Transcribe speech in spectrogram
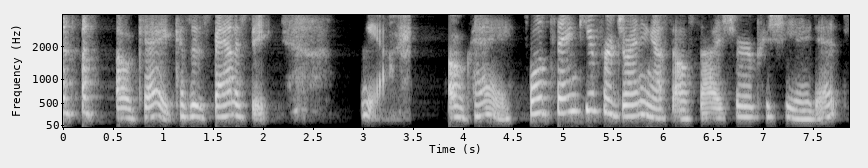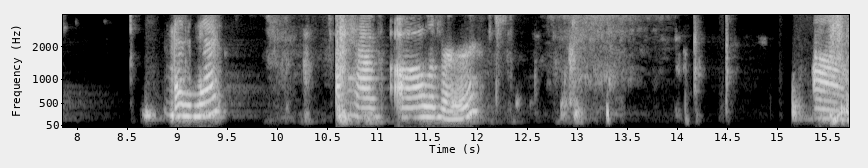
okay, because it's fantasy. Yeah. Okay. Well, thank you for joining us, Elsa. I sure appreciate it. And next, I have Oliver. Um,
